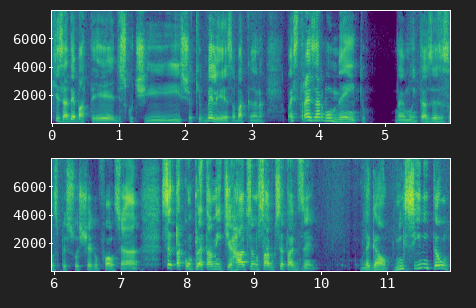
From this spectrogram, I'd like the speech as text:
quiser debater, discutir isso, aquilo, beleza, bacana. Mas traz argumento. Né? Muitas vezes essas pessoas chegam e falam assim: ah, você está completamente errado, você não sabe o que você está dizendo. Legal, me ensina então.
